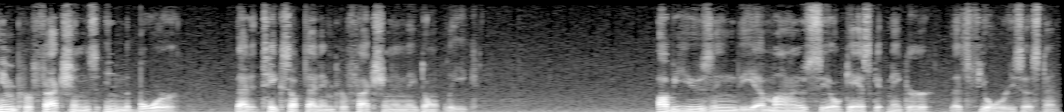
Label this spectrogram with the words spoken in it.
imperfections in the bore, that it takes up that imperfection and they don't leak. I'll be using the uh, Mono-Seal gasket maker that's fuel resistant.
